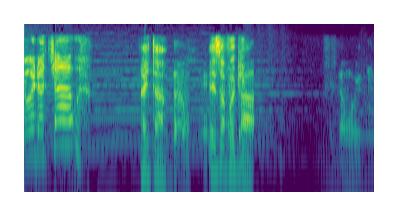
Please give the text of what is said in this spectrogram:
Bueno, chao. Ahí está. Esa fue está, está muy bien.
